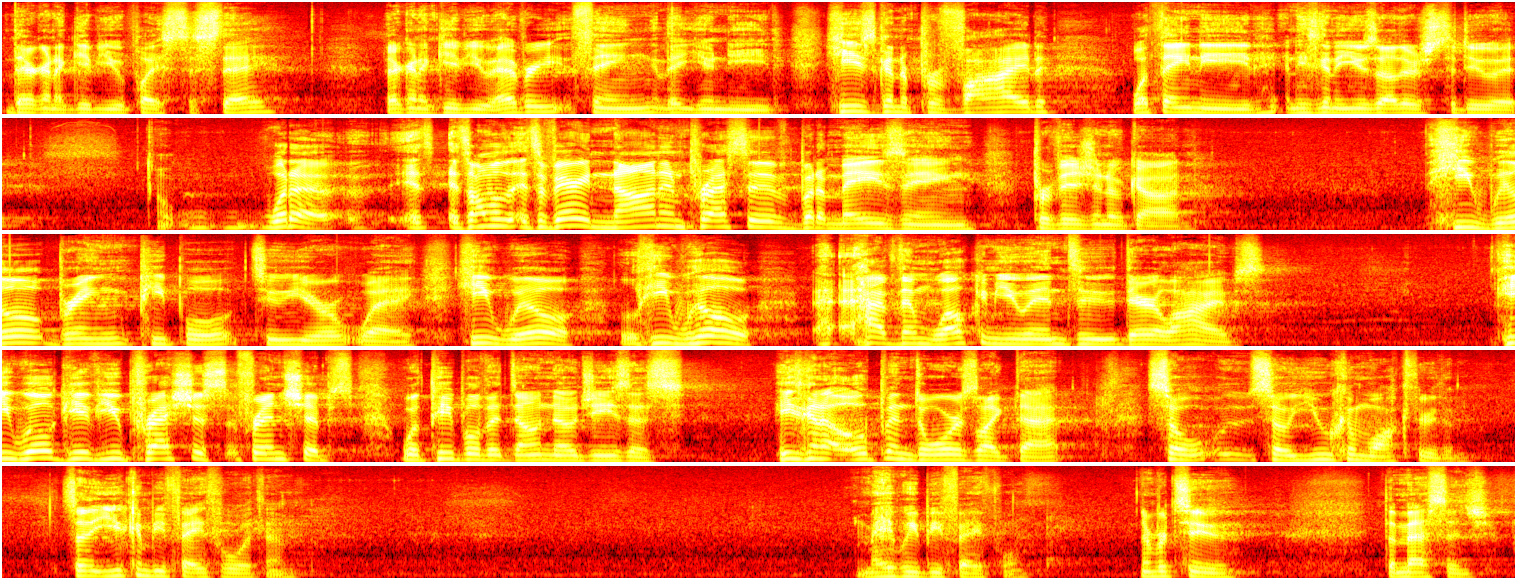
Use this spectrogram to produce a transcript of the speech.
They're going to give you a place to stay. They're going to give you everything that you need. He's going to provide what they need, and he's going to use others to do it. What a, it's, it's almost, it's a very non impressive but amazing provision of God. He will bring people to your way. He will, he will have them welcome you into their lives. He will give you precious friendships with people that don't know Jesus. He's going to open doors like that so, so you can walk through them, so that you can be faithful with them. May we be faithful. Number two, the message.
